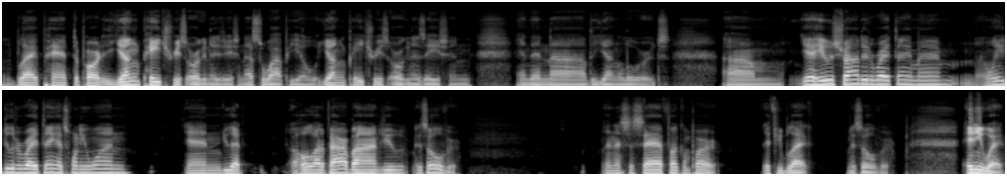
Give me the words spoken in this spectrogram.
Black Panther Party, Young Patriots Organization. That's the YPO, Young Patriots Organization, and then uh, the Young Lords. Um, yeah, he was trying to do the right thing, man. When you do the right thing at 21, and you got a whole lot of power behind you, it's over. And that's a sad fucking part. If you black, it's over. Anyway,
